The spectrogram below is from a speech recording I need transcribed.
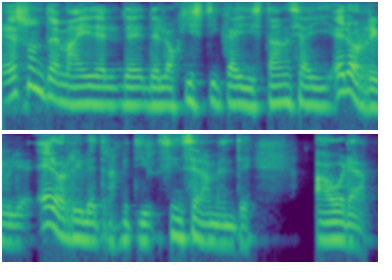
es un tema ahí de, de logística y distancia, y era horrible, era horrible transmitir, sinceramente. Ahora,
